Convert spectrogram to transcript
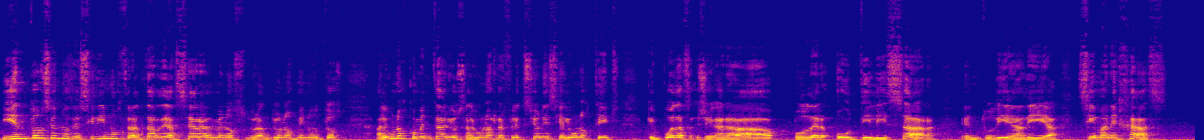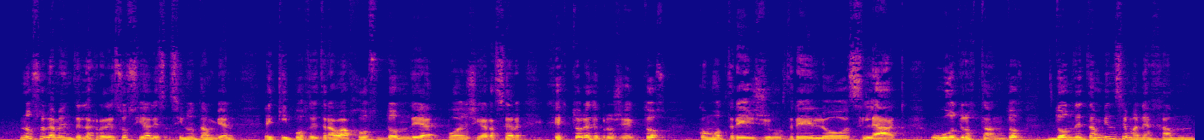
Y entonces nos decidimos tratar de hacer al menos durante unos minutos algunos comentarios, algunas reflexiones y algunos tips que puedas llegar a poder utilizar en tu día a día si manejas no solamente las redes sociales, sino también equipos de trabajos donde pueden llegar a ser gestores de proyectos como Trello, Trello, Slack u otros tantos, donde también se manejan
